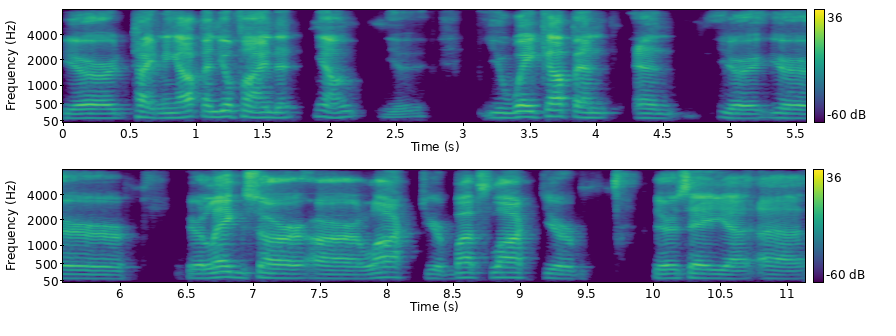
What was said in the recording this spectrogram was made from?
you're tightening up and you'll find that you know you you wake up and and your your your legs are are locked your butt's locked your there's a, a,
